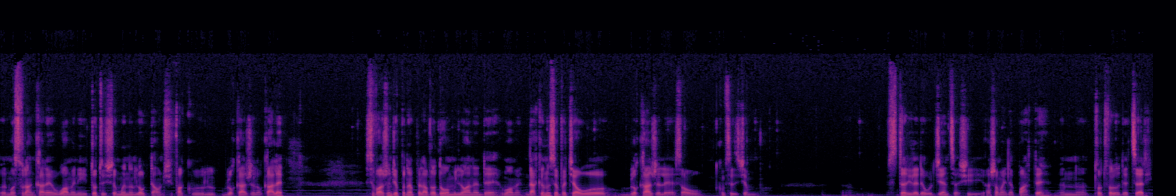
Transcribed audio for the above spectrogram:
în măsura în care oamenii totuși rămân în lockdown și fac blocaje locale, se va ajunge până pe la vreo 2 milioane de oameni. Dacă nu se făceau uh, blocajele sau, cum să zicem, stările de urgență și așa mai departe în tot felul de țări,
